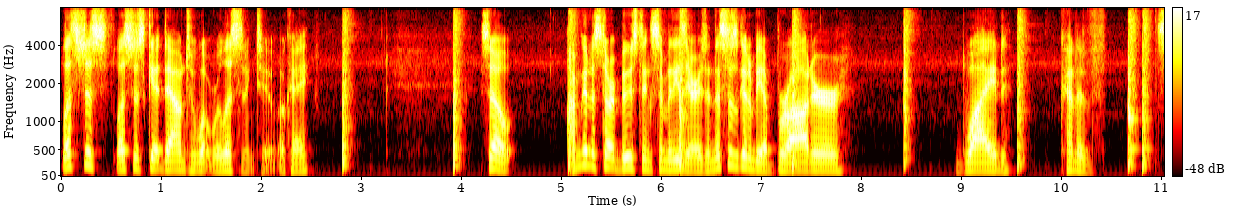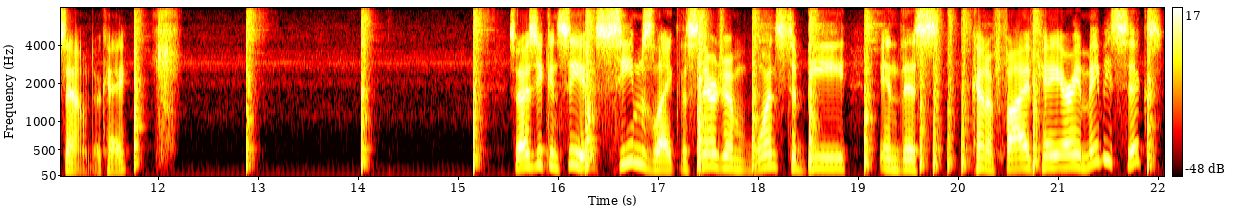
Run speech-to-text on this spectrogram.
let's just let's just get down to what we're listening to. Okay, so I'm going to start boosting some of these areas, and this is going to be a broader, wide kind of sound. Okay. So as you can see, it seems like the snare drum wants to be in this kind of 5K area, maybe 6.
